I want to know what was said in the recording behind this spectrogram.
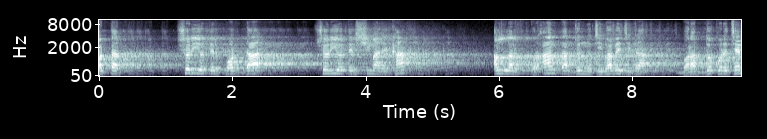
অর্থাৎ শরীয়তের পর্দা, শরীয়তের সীমারেখা, আল্লাহর কোরআন তার জন্য যেভাবে যেটা বরাদ্দ করেছেন,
